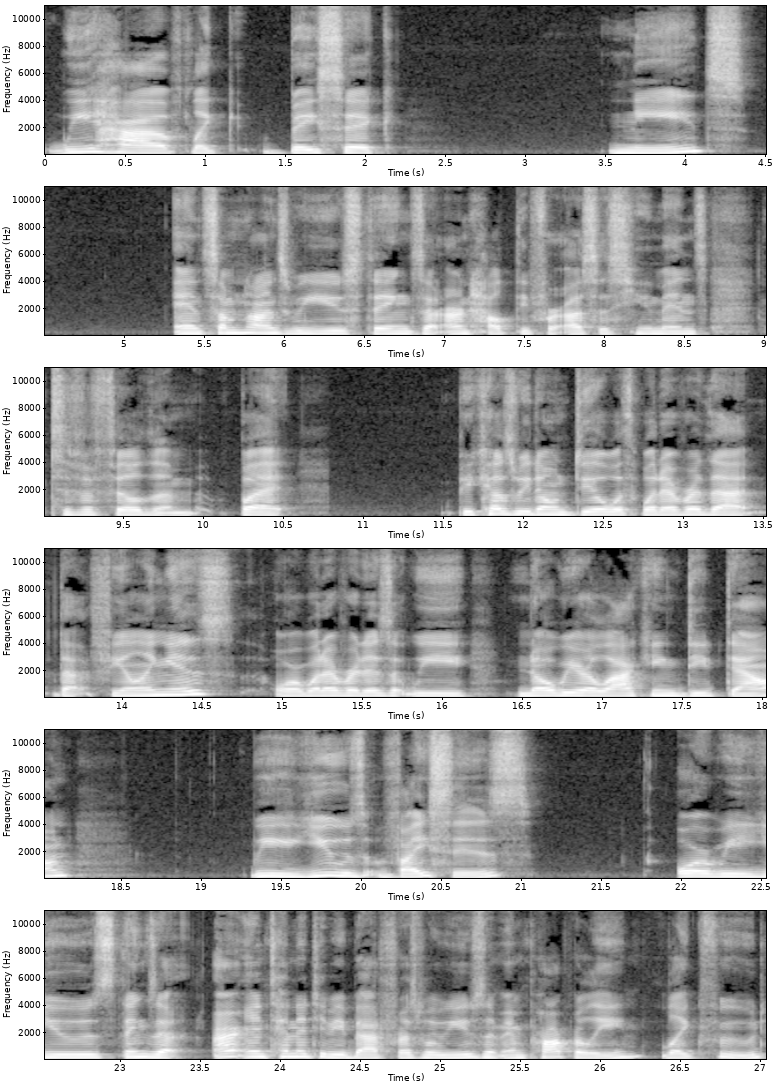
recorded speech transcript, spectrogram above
we have like basic needs. And sometimes we use things that aren't healthy for us as humans to fulfill them. But because we don't deal with whatever that, that feeling is, or whatever it is that we know we are lacking deep down, we use vices or we use things that aren't intended to be bad for us, but we use them improperly, like food,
